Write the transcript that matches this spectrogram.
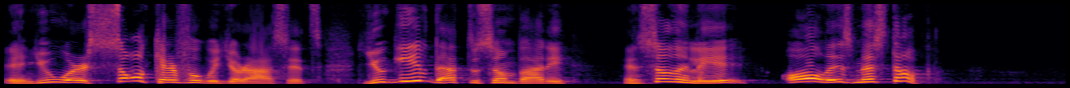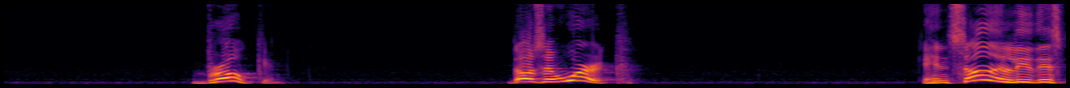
and you were so careful with your assets, you give that to somebody, and suddenly all is messed up, broken, doesn't work. And suddenly this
